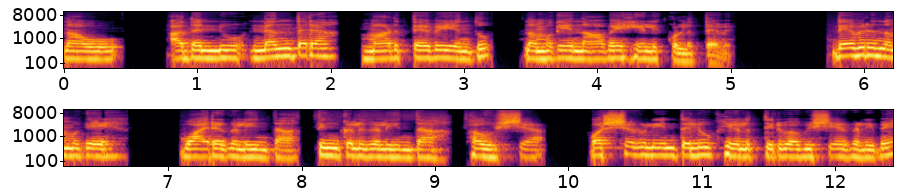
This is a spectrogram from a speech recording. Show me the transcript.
ನಾವು ಅದನ್ನು ನಂತರ ಮಾಡುತ್ತೇವೆ ಎಂದು ನಮಗೆ ನಾವೇ ಹೇಳಿಕೊಳ್ಳುತ್ತೇವೆ. ದೇವರು ನಮಗೆ ವಾರಗಳಿಂದ, ತಿಂಗಳುಗಳಿಂದ ಭವಿಷ್ಯ ವರ್ಷಗಳಿಂದಲೂ ಹೇಳುತ್ತಿರುವ ವಿಷಯಗಳಿವೆ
